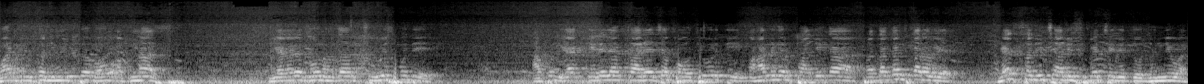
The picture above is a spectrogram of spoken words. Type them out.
वाढदिवसानिमित्त भाऊ आपणास येणाऱ्या दोन हजार चोवीसमध्ये आपण या केलेल्या कार्याच्या पावतीवरती महानगरपालिका पदाकन कराव्यात ह्याच सदिच्छा आणि शुभेच्छा देतो. धन्यवाद.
